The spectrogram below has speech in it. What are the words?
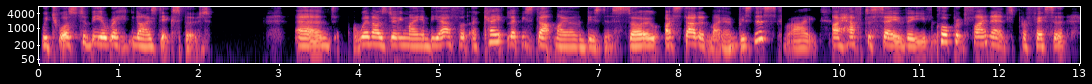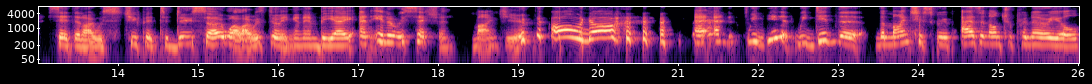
which was to be a recognized expert. And when I was doing my MBA, I thought, okay, let me start my own business. So I started my own business. Right. I have to say, the corporate finance professor said that I was stupid to do so while I was doing an MBA and in a recession, mind you. Oh, no. and, we did it. We did the the Mindshifts group as an entrepreneurial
